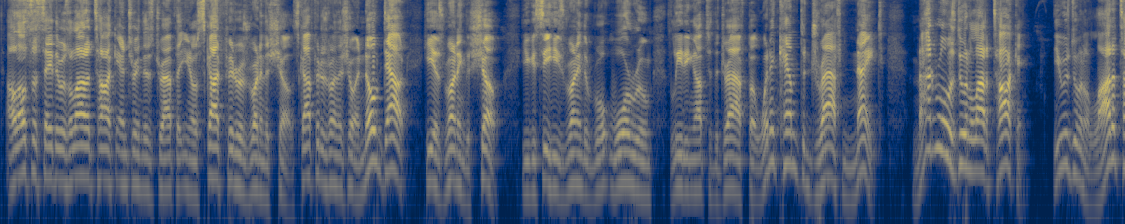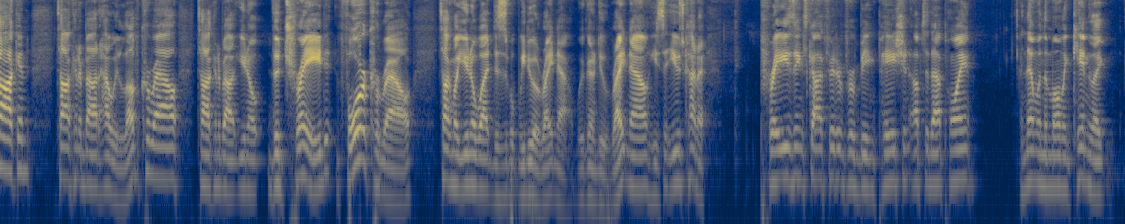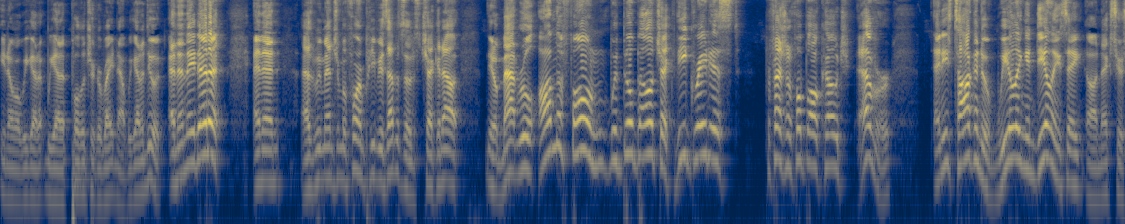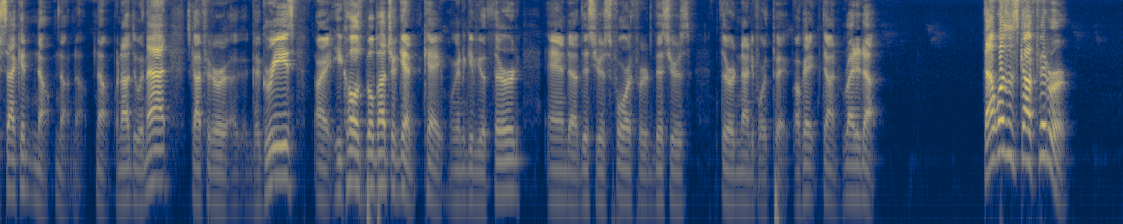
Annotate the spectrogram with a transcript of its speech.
I'll also say there was a lot of talk entering this draft that, you know, Scott Fitterer is running the show. Scott Fitterer is running the show. And no doubt he is running the show. You can see he's running the war room leading up to the draft. But when it came to draft night, Matt Rhule was doing a lot of talking. He was doing a lot of talking, talking about how we love Corral, talking about, you know, the trade for Corral, talking about, you know what, this is what we do it right now. We're going to do right now. He said he was kind of praising Scott Fitter for being patient up to that point. And then when the moment came, like, you know what, we got we got to pull the trigger right now. We got to do it. And then they did it. And then, as we mentioned before in previous episodes, check it out. You know, Matt Rhule on the phone with Bill Belichick, the greatest professional football coach ever. And he's talking to him, wheeling and dealing, saying, oh, next year, second? No, no, no, no. We're not doing that. Scott Fitterer uh, agrees. All right, he calls Bill Belichick again. Okay, we're going to give you a third and uh, this year's fourth for this year's third 94th pick. Okay, done. Write it up. That wasn't Scott Fitterer.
